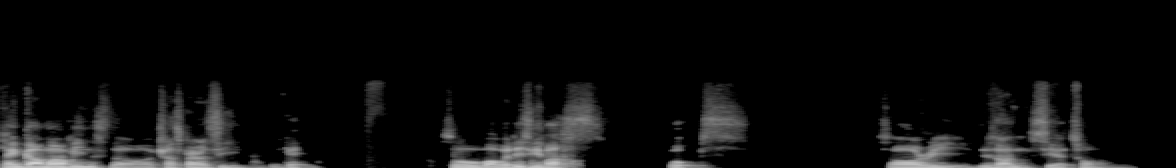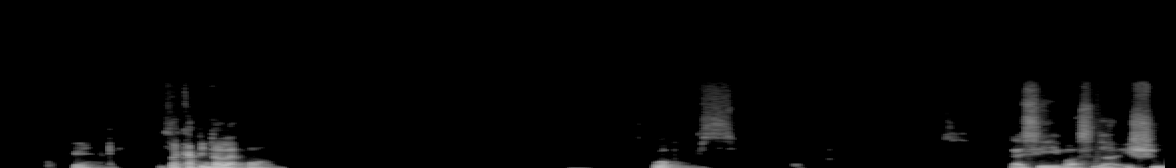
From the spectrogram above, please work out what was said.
Then gamma means the transparency, okay? So what will this give us? Oops. Sorry, this one 写错. Okay, it's a capital letter. Oops. Let's see what's the issue.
